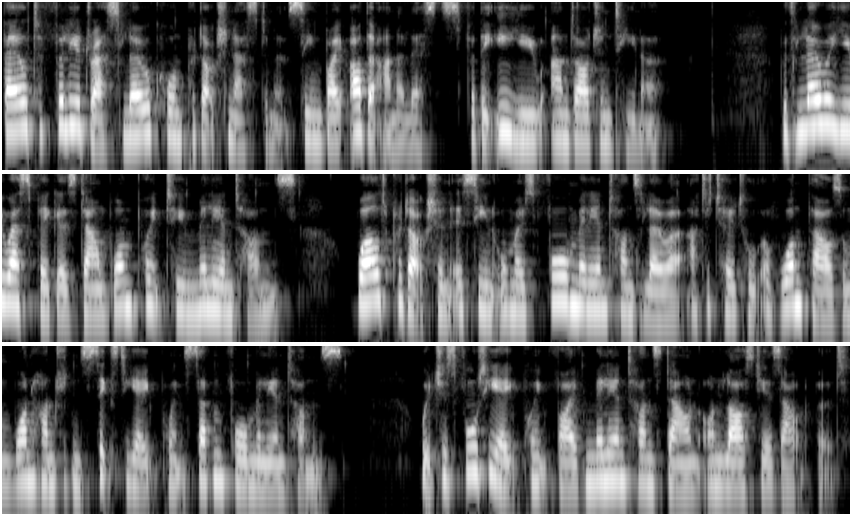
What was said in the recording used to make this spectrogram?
failed to fully address lower corn production estimates seen by other analysts for the EU and Argentina. With lower US figures down 1.2 million tonnes, world production is seen almost 4 million tonnes lower at a total of 1,168.74 million tonnes, which is 48.5 million tonnes down on last year's output.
